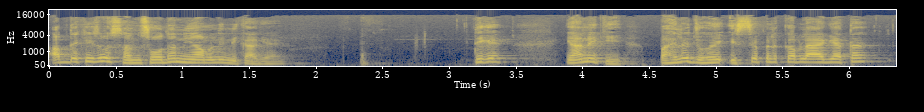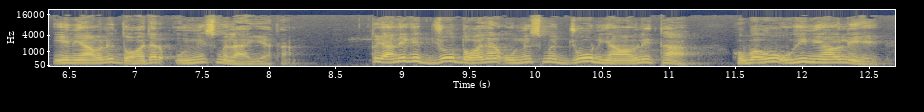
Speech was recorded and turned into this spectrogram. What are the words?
अब देखिए, इसमें संशोधन नियमावली लिखा गया है। ठीक है? यानी कि पहले जो है, इससे पहले कब लाया गया था? ये नियमावली 2019 में लाया गया था। तो यानी कि जो 2019 में जो नियमावली था, हुबहू वही नियमावली है।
